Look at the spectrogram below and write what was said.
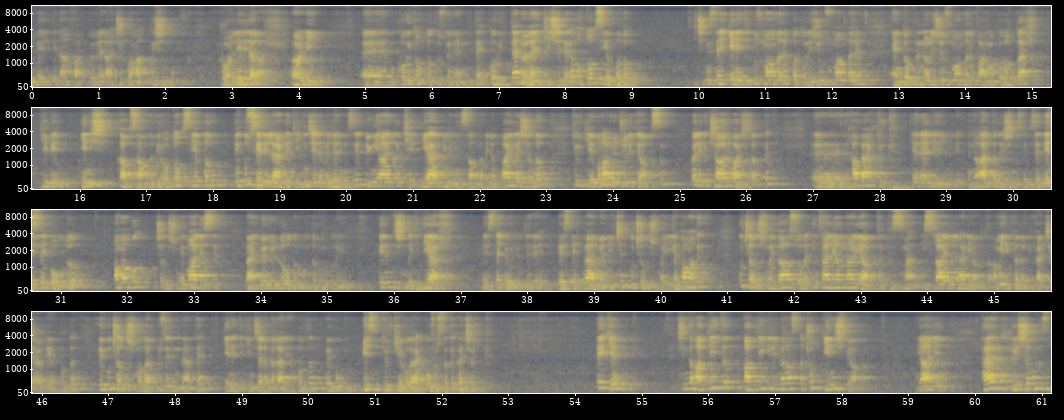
belki eden faktörleri açıklamak dışında rolleri de var. Örneğin e, bu Covid-19 döneminde Covid'den ölen kişilere otopsi yapalım. İçimizde genetik uzmanları, patoloji uzmanları, endokrinoloji uzmanları, farmakologlar gibi geniş kapsamlı bir otopsi yapalım ve bu serilerdeki incelemelerimizi dünyadaki diğer bilim insanlarıyla paylaşalım. Türkiye buna öncülük yapsın. Böyle bir çağrı başlattık. Ee, Habertürk Genel Yayın Yönetmeni arkadaşımız da bize destek oldu. Ama bu çalışmaya maalesef ben gönüllü oldum, bunu da vurgulayayım. Benim dışındaki diğer meslek örgütleri destek vermediği için bu çalışmayı yapamadık. Bu çalışmayı daha sonra İtalyanlar yaptı kısmen, İsrailler yaptı, Amerika'da birkaç yerde yapıldı ve bu çalışmalar üzerinden de genetik incelemeler yapıldı ve bu biz Türkiye olarak bu fırsatı kaçırdık. Peki, şimdi adli tıp, adli bilimler aslında çok geniş bir alan. Yani her yaşamınızda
